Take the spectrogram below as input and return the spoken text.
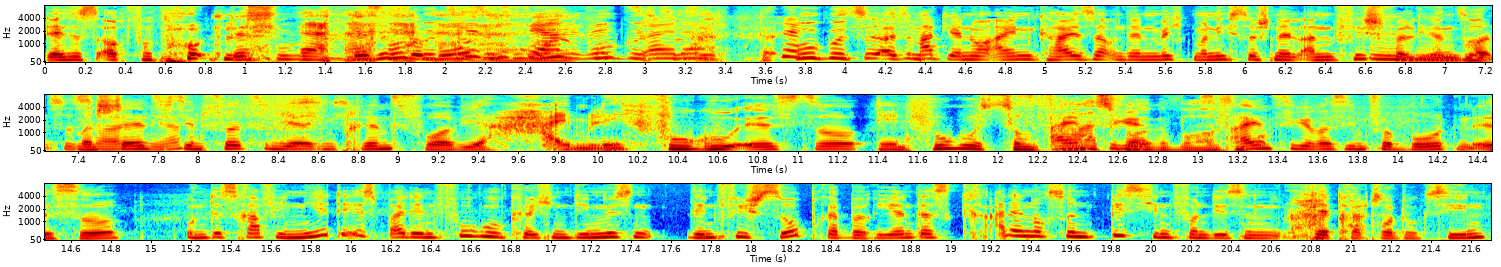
der ist es auch verboten. Fugu, Das ist verboten. Das ist ein Fugu sich- Fugu zu, also man hat ja nur einen Kaiser und den möchte man nicht so schnell an den Fisch verlieren Mhm. Man, sozusagen. man stellt sich ja. den 14-jährigen Prinz vor, wie er heimlich Fugu isst, so. Den Fugus zum Fraß Einzige, das vorgeworfen. Einzige, was ihm verboten ist, so. Und das Raffinierte ist bei den Fugu-Köchen, die müssen den Fisch so präparieren, dass gerade noch so ein bisschen von diesem Tetraprotoxin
